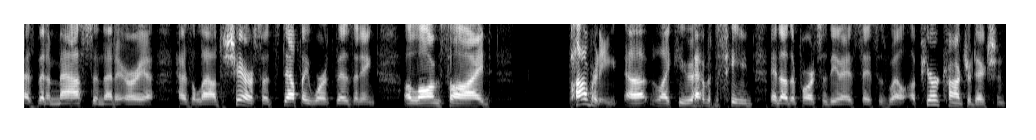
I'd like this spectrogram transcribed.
has been amassed in that area has allowed to share. So it's definitely worth visiting alongside poverty uh, like you haven't seen in other parts of the United States as well. A pure contradiction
